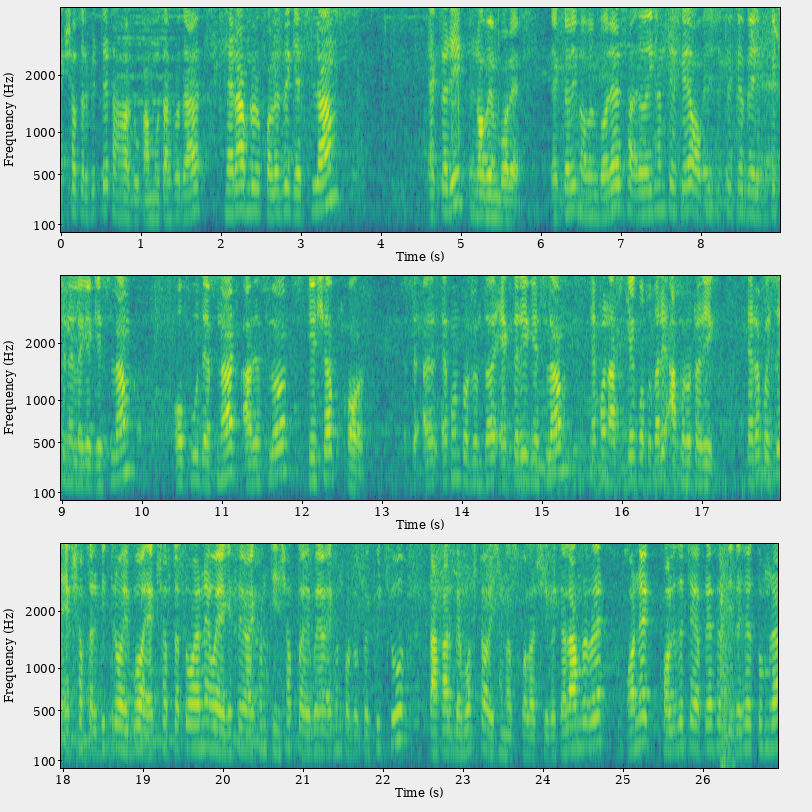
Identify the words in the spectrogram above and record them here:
এক সপ্তাহের ভিতরে টাকা ঢুকামো। তারপরে হ্যাঁ আমরা কলেজে গেছিলাম, এক তারিখ নভেম্বরে। এক তারিখ নভেম্বরে ওইখান থেকে অফিস থেকে ভেরিফিকেশনে লেগে গেছিলাম। অফু দেবনাথ আর আসলো কেশব কর। এখন পর্যন্ত এক তারিখ গেছিলাম। এখন আজকে কত তারিখ? আঠারো তারিখ। এরা কইছে এক সপ্তাহের ভিতরে হইব। এক সপ্তাহ তো অনেক হয়ে গেছে। এখন তিন সপ্তাহ হইব। এখন পর্যন্ত কিছু টাকার ব্যবস্থা হয়েছে না স্কলারশিপে তাহলে আমরা অনেক কলেজের থেকে প্রেসার দিতেছে, তোমরা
